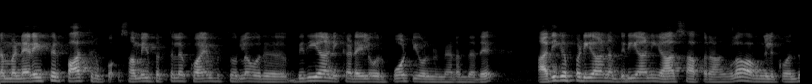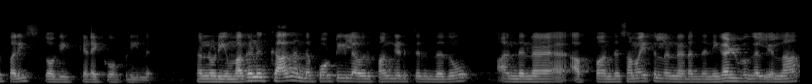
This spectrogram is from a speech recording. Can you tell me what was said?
நம்ம நிறைய பேர் பார்த்துருப்போம். சமீபத்தில் கோயம்புத்தூரில் ஒரு பிரியாணி கடையில் ஒரு போட்டி ஒன்று நடந்தது. அதிகப்படியான பிரியாணி யார் சாப்பிட்றாங்களோ அவங்களுக்கு வந்து பரிசு தொகை கிடைக்கும் அப்படின்னு. தன்னுடைய மகனுக்காக அந்த போட்டியில் அவர் பங்கெடுத்திருந்ததும் அந்த ந அப்போ அந்த சமயத்தில் நடந்த நிகழ்வுகள் எல்லாம்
